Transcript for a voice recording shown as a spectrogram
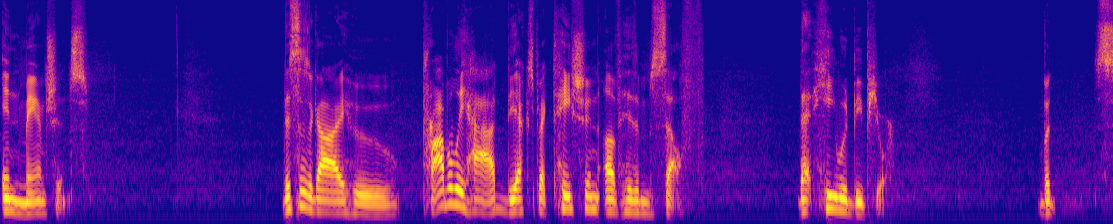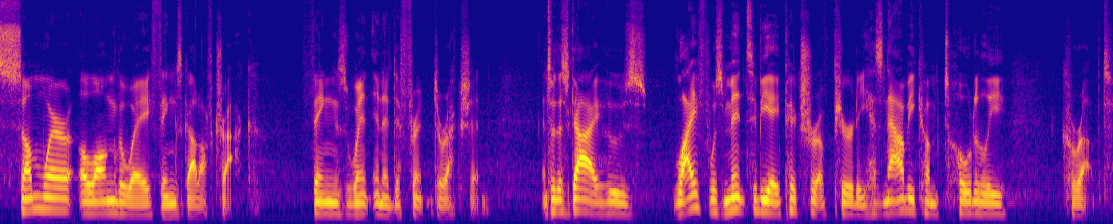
in mansions. This is a guy who probably had the expectation of himself that he would be pure. But somewhere along the way, things got off track things went in a different direction. And so this guy whose life was meant to be a picture of purity has now become totally corrupt.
